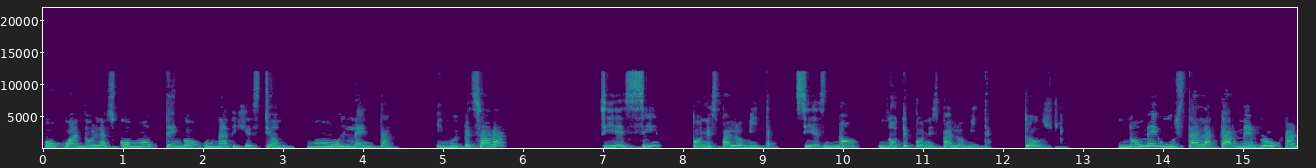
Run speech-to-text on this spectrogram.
o cuando las como tengo una digestión muy lenta y muy pesada. Si es sí, pones palomita. Si es no, no te pones palomita. Dos, no me gusta la carne roja,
